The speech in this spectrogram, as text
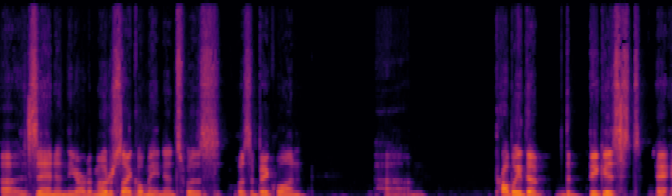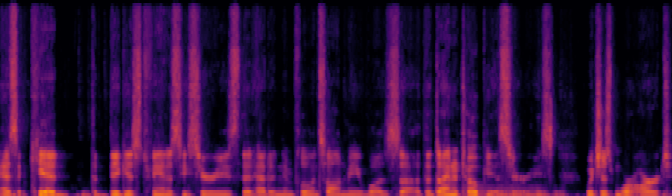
uh, Zen and the Art of Motorcycle Maintenance was was a big one. um, probably the the biggest as a kid the biggest fantasy series that had an influence on me was uh, the dinotopia series which is more art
